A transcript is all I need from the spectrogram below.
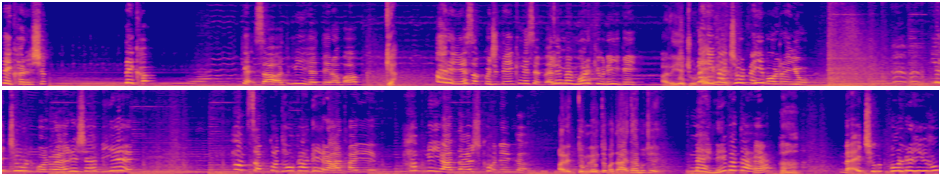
देखा ऋषभ। देखा। कैसा आदमी है तेरा बाप? क्या? अरे ये सब कुछ देखने से पहले मैं मर क्यों नहीं गई? अरे ये झूठ बोल नहीं मैं झूठ नहीं बोल रही हूँ। ये झूठ बोल रहा है ऋषभ ये। हम सबको धोखा दे रहा था ये अपनी याददाश्त खोने का। अरे तुमने ही तो बताया था मुझे। मैंने बताया? हाँ। मैं झूठ बोल रही हूँ?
